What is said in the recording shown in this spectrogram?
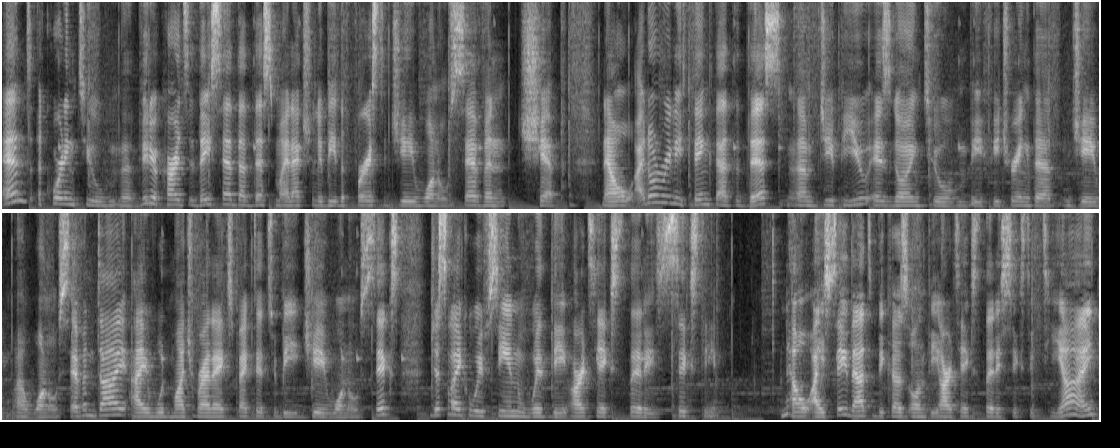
and according to uh, VideoCardz, they said that this might actually be the first GA107 chip. Now, I don't really think that this um, GPU is going to be featuring the GA107 die. I would much rather expect it to be GA106, just like we've seen with the RTX 3060. Now, I say that because on the RTX 3060 Ti,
